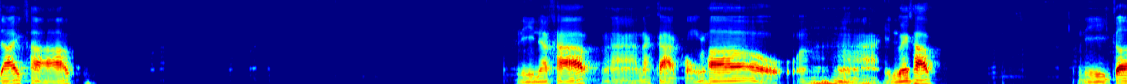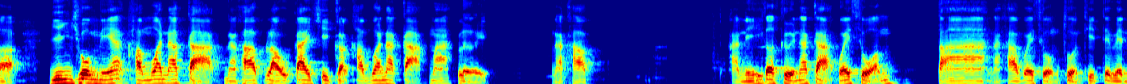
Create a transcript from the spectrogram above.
ได้ครับ นี่นะครับอ่าหน้ากากของเราอาเห็นไหมครับ?นี่ก็ยิ่งช่วงนี้คำว่าหน้ากากนะครับ เราใกล้ชิดกับคำว่าหน้ากากมากเลยนะครับ อันนี้ก็คือหน้ากากไว้สวมตานะครับ ไว้สวมส่วนที่จะเป็น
